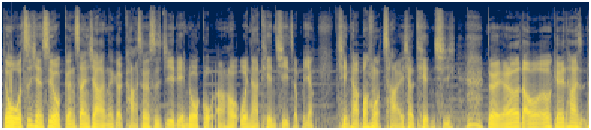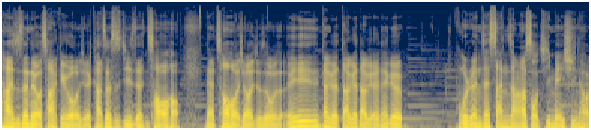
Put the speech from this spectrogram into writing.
就我之前是有跟山下的那个卡车司机联络过，然后问他天气怎么样，请他帮我查一下天气。对，然后到 OK，他是他是真的有查给我，我觉得卡车司机人超好，那超好笑就是我说，诶，大哥大哥大哥那个，我人在山上啊，手机没信号，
